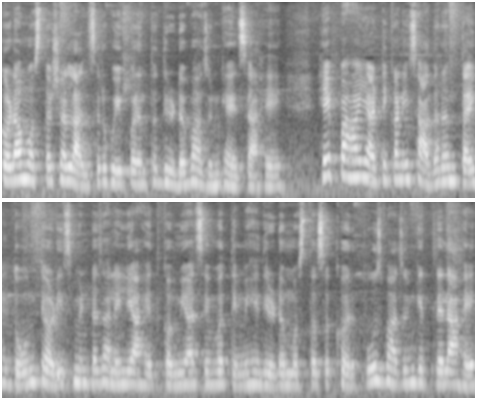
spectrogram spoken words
कडा मस्त अशा लालसर होईपर्यंत धिरडं भाजून घ्यायचं आहे. हे पहा या ठिकाणी साधारणतः एक दोन ते अडीच मिनटं झालेली आहेत. कमी आचेवरती मी हे धिरडं मस्त असं खरपूस भाजून घेतलेला आहे.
